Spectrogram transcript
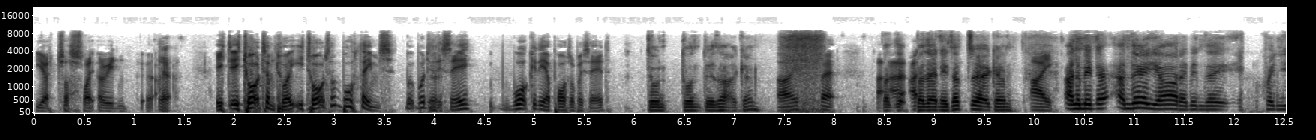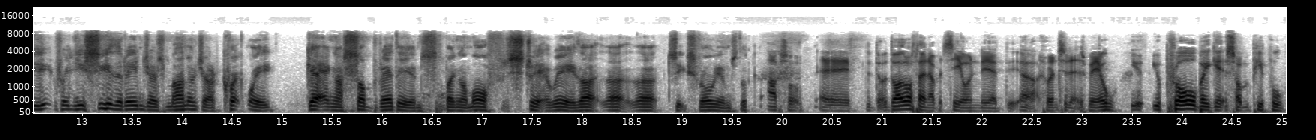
you're just like, I mean, uh, Yeah. He, he talked to him twice. He talked to him both times. But what did Yeah. he say? What could he have possibly said? Don't don't do that again. Aye, but, But I, I, but then he did do it again. aye, And I mean, and there you are. I mean, the, when you when you see the Rangers manager quickly getting a sub ready and spring him off straight away, that that that speaks volumes. absolutely. Uh, the, the other thing I would say on the, the actual incident as well, you, you probably get some people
